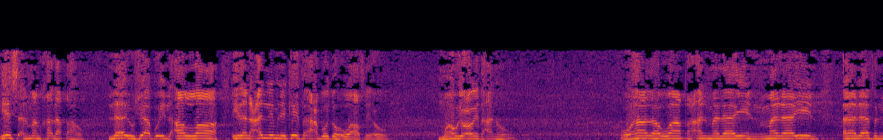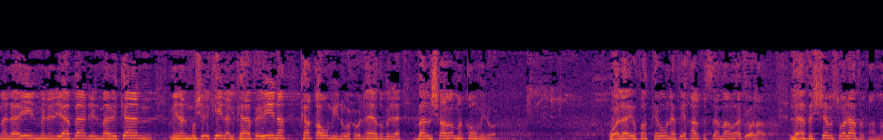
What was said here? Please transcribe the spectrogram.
يسأل من خلقه. لا يجاب إلا الله. إذا علمني كيف أعبده وأطيعه. ما هو يعرض عنه؟ وهذا هو واقع الملايين. ملايين آلاف الملايين من اليابان للمريكان من المشركين الكافرين كقوم نوح. والعياذ بالله. بل شر من قوم نوح. ولا يفكرون في خلق السماوات والأرض. لا في الشمس ولا في القمر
